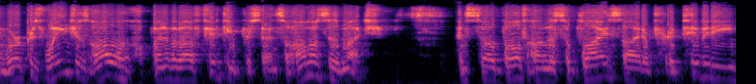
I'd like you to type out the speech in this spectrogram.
And workers' wages all went up about 50%, so almost as much. And so both on the supply side of productivity,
